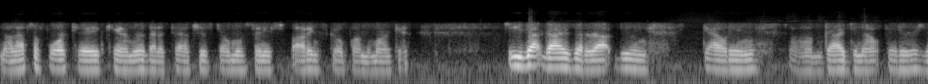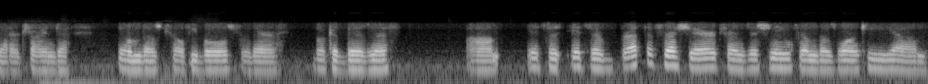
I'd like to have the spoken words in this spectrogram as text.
Now, that's a 4K camera that attaches to almost any spotting scope on the market. So you got guys that are out doing scouting, um, guides and outfitters that are trying to film those trophy bulls for their book of business. Um, it's a it's a breath of fresh air transitioning from those wonky um,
